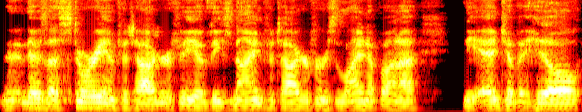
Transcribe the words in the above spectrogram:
There's a story in photography of these nine photographers line up on a, the edge of a hill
